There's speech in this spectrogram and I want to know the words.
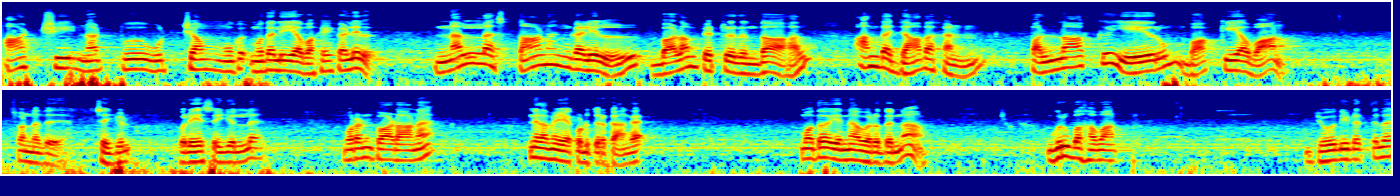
ஆட்சி நட்பு உச்சம் முக முதலிய வகைகளில் நல்ல ஸ்தானங்களில் பலம் பெற்றிருந்தால் அந்த ஜாதகன் பல்லாக்கு ஏறும் பாக்கியவான். சொன்னது செய்யுள். ஒரே செய்யுளில் முரண்பாடான நிலைமையை கொடுத்துருக்காங்க. முத என்ன வருதுன்னா குரு பகவான் ஜோதிடத்தில்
